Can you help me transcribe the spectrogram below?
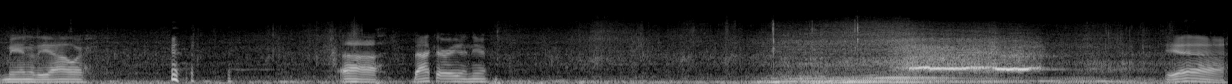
Man of the hour. uh, Back it right in here. Yeah.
